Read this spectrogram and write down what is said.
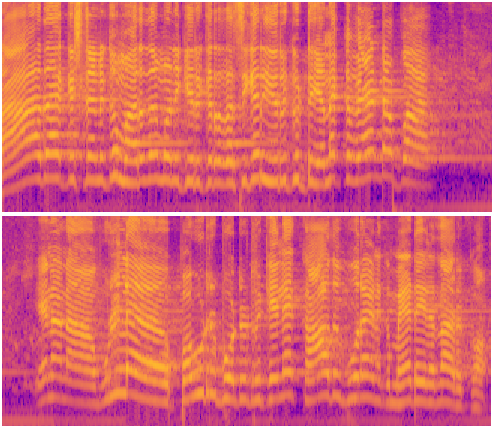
ராதாகிருஷ்ணனுக்கு மருதமணிக்கு இருக்கிற ரசிகர் இருக்கட்டும். எனக்கு வேண்டாம்ப்பா. ஏன்னா நான் உள்ள பவுடர் போட்டுட்டு இருக்கையில காது பூரா எனக்கு மேடையில் தான் இருக்கும்.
